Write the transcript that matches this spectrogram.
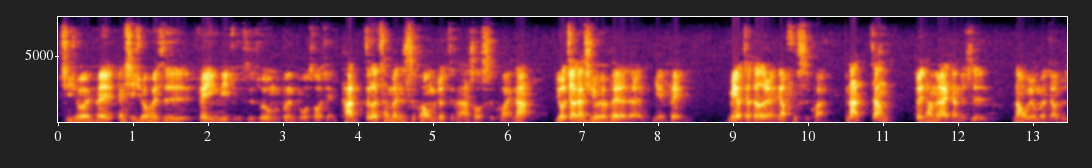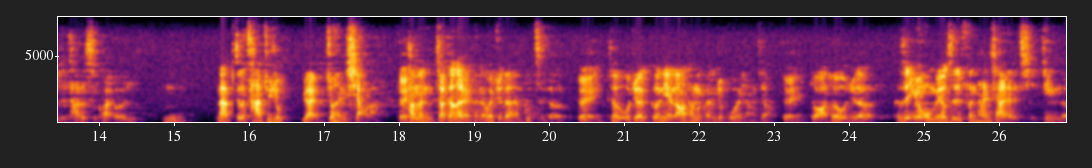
系学会费，哎，系学会是非盈利组织，所以我们不能多收钱。他这个成本是十块，我们就只跟他收十块。那有缴交系学会费的人免费，没有缴交的人要付十块。那这样对他们来讲就是，那我有没有缴就是差这十块而已。嗯，那这个差距就越来就很小啦。对，他们缴交的人可能会觉得很不值得，对。就我觉得隔年，然后他们可能就不会想缴，对。对啊，所以我觉得，可是因为我们又是分摊下来的金金额，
